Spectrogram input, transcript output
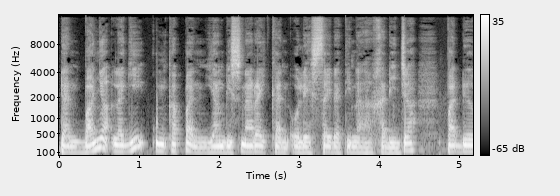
Dan banyak lagi ungkapan yang disenaraikan oleh Sayyidatina Khadijah pada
